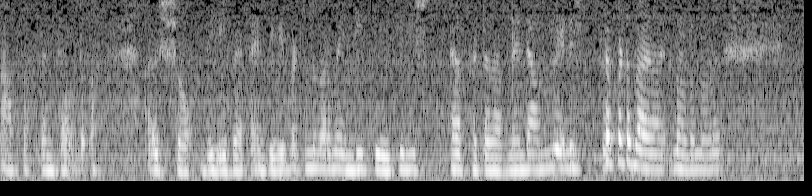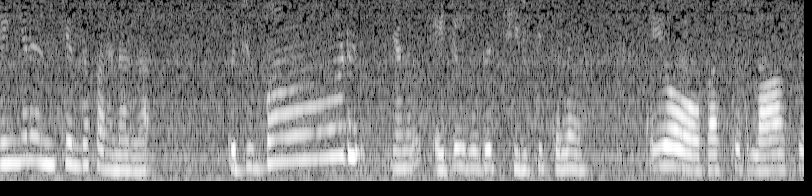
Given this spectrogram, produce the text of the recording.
നാൽപ്പത്തഞ്ചാവട്ടോ ഒരു ഷോ ദിലീപേട്ടൻ ദിലീപേട്ടൻ എന്ന് പറയുമ്പോൾ എന്റെ ഈ ചേച്ചിന് ഇഷ്ടപ്പെട്ട നടൻ എന്റെ അമ്മയുടെ ഇഷ്ടപ്പെട്ട നടന്നാണ് എങ്ങനെ എനിക്ക് എന്താ പറയണല്ല ഒരുപാട് ഞങ്ങൾ ഏറ്റവും കൂടുതൽ ചിരിപ്പിച്ചല്ലേ? അയ്യോ ഫസ്റ്റ് ലാസ്റ്റ്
